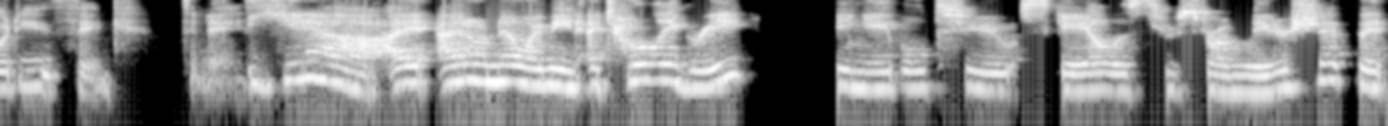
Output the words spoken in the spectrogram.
What do you think, Denise? Yeah, I, I don't know. I mean, I totally agree. Being able to scale is through strong leadership, but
